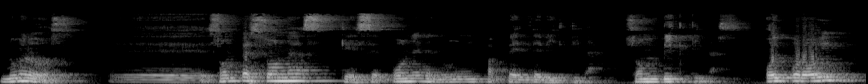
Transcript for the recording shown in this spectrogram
Número dos, eh, son personas que se ponen en un papel de víctima, son víctimas. Hoy por hoy,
